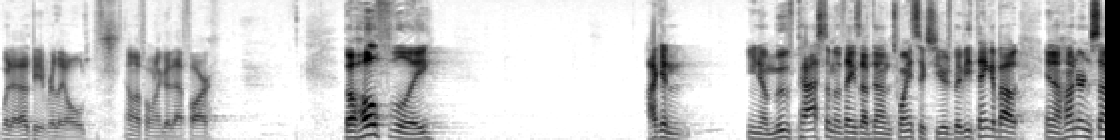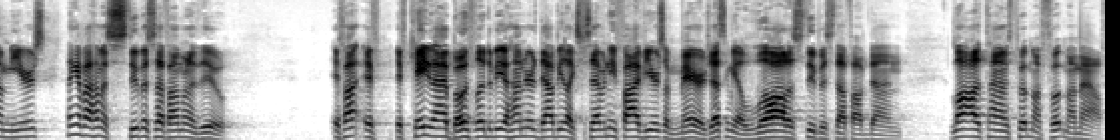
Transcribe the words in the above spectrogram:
what, that'd be really old. I don't know if I want to go that far. But hopefully, I can you know, move past some of the things I've done in 26 years. But if you think about in 100 and some years, think about how much stupid stuff I'm going to do. If, I, if, if Katie and I both lived to be 100, that would be like 75 years of marriage. That's going to be a lot of stupid stuff I've done. A lot of times put my foot in my mouth.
